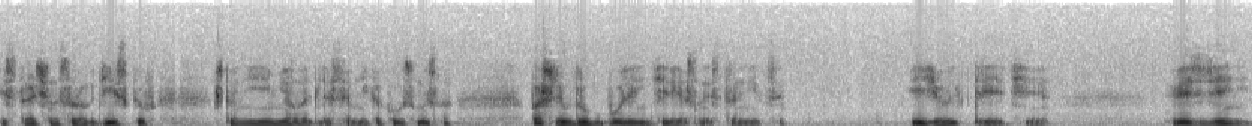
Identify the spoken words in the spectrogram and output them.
истрачено 40 дисков», что не имело для Сэм никакого смысла, пошли вдруг более интересные страницы. Июль третье. Весь день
